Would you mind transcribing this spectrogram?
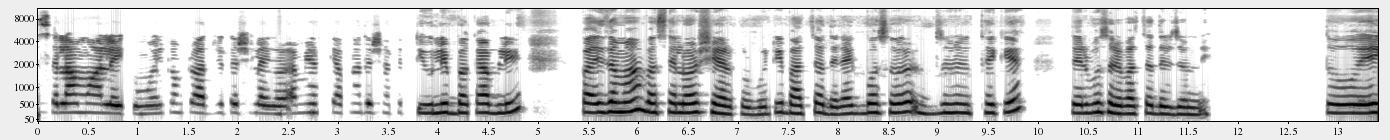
আসসালামু আলাইকুম। ওয়েলকাম টু আদ্রিতা সেলাই ঘর। আমি আজকে আপনাদের সাথে টিউলিপ বা কাবলি, পায়জামা বা সালোয়ার শেয়ার করব। এটি বাচ্চাদের এক বছর থেকে দেড় বছরের বাচ্চাদের জন্য। তো এই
